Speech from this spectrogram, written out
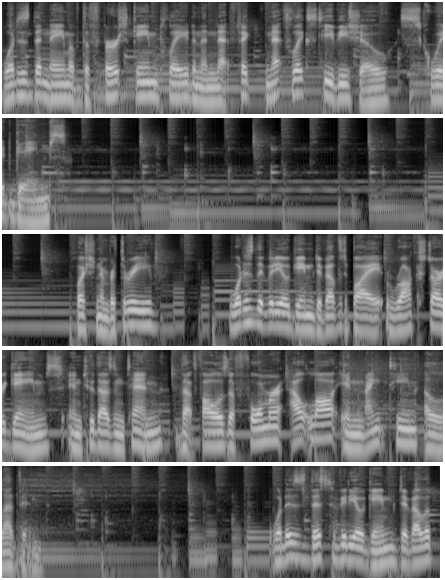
What is the name of the first game played in the Netflix TV show Squid Games? Question number three What is the video game developed by Rockstar Games in 2010 that follows a former outlaw in 1911? What is this video game developed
